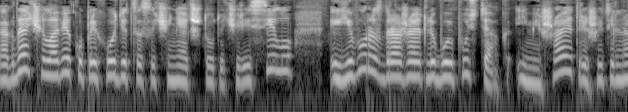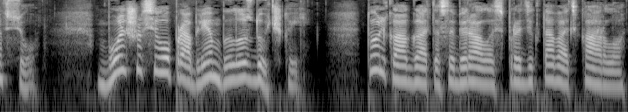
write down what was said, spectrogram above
Когда человеку приходится сочинять что-то через силу, его раздражает любой пустяк и мешает решительно все. Больше всего проблем было с дочкой. Только Агата собиралась продиктовать Карло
